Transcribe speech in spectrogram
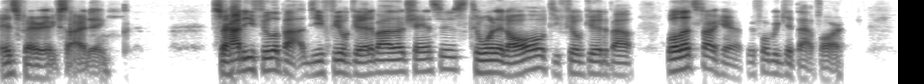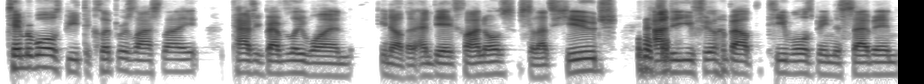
It's very exciting. So how do you feel about do you feel good about our chances to win it all? Do you feel good about well, let's start here before we get that far. Timberwolves beat the Clippers last night. Patrick Beverley won, you know, the NBA finals, so that's huge. How do you feel about the T Wolves being the seven?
